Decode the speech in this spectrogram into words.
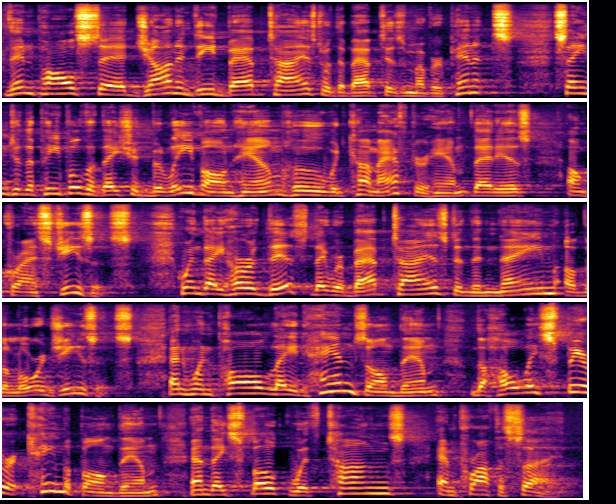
Then Paul said, John indeed baptized with the baptism of repentance, saying to the people that they should believe on him who would come after him, that is, on Christ Jesus. When they heard this, they were baptized in the name of the Lord Jesus. And when Paul laid hands on them, the Holy Spirit came upon them, and they spoke with tongues and prophesied.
